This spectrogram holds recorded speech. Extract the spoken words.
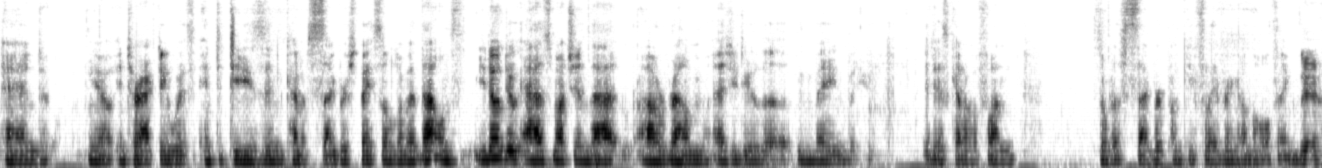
and you know interacting with entities in kind of cyberspace a little bit. That one's you don't do as much in that uh, realm as you do the main, but you, it is kind of a fun sort of cyberpunky flavoring on the whole thing. Yeah.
